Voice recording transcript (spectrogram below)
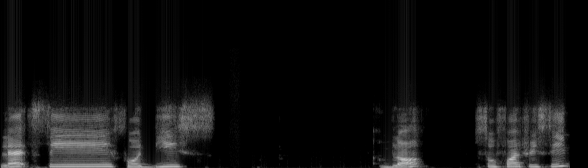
Let's say for this block, sofa three seat,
